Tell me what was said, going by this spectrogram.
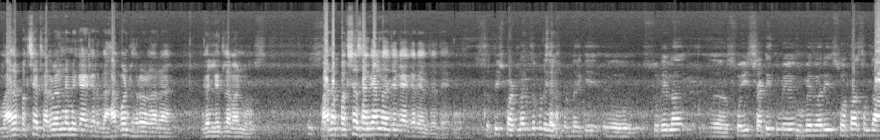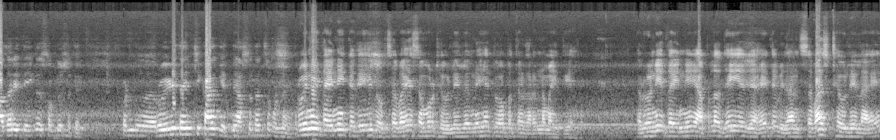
माझा पक्ष ठरवायला मी काय करतो? हा कोण ठरवणारा गल्लीतला माणूस? माझा पक्ष सांगायला ना जे काय करायचं ते? सतीश पाटलांचं पण हेच. म्हणणं आहे की सुनेला सोयीसाठी तुम्ही उमेदवारी स्वतः समजा आजारी ते एक समजू शकेल. पण रोहिणीताईंची काय घेत नाही असं त्यांचं म्हणणं आहे. रोहिणीताईंनी कधीही लोकसभा हे समोर ठेवलेलं नाही हे तुम्हाला पत्रकारांना माहिती आहे. रोहिणीताईंनी आपलं ध्येय जे आहे ते विधानसभाच ठेवलेलं आहे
